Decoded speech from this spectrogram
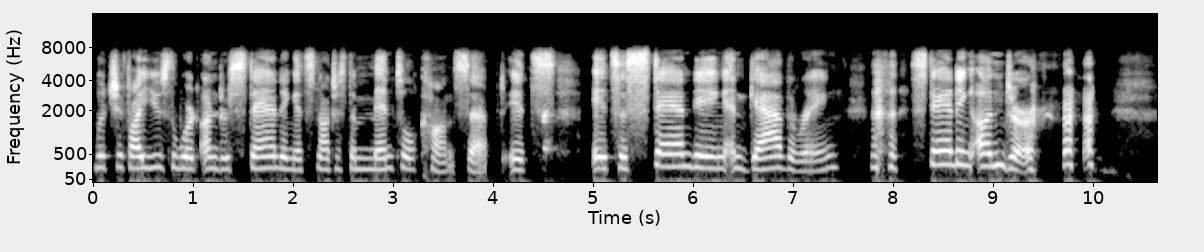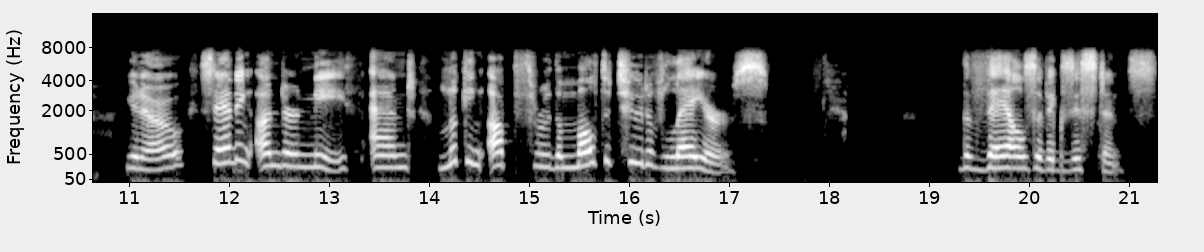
which if I use the word understanding, it's not just a mental concept. It's it's a standing and gathering, standing under. you know, standing underneath and looking up through the multitude of layers, the veils of existence,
